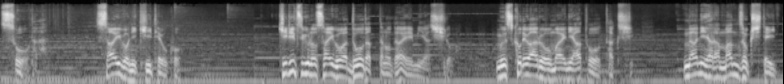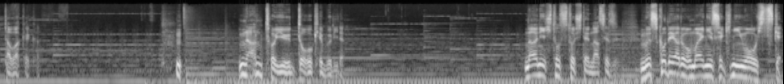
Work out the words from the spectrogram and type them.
そうだ最後に聞いておこう切り継ぐの最後はどうだったのだエミヤシロ息子であるお前に後を託し何やら満足していったわけか なんという道家ぶりだ何一つとしてなせず息子であるお前に責任を押し付け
